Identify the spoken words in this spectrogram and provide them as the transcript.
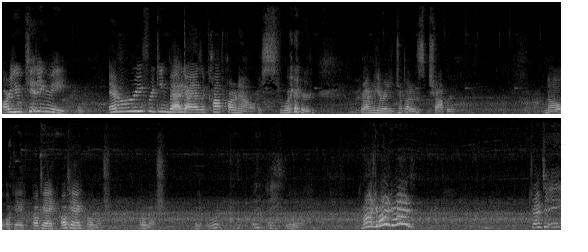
Are you kidding me? Every freaking bad guy has a cop car now. I swear. Right, I'm gonna get ready to jump out of this chopper. No, okay, okay, okay. Oh gosh. Oh gosh. Okay, where, uh. Come on, come on, come on! Drive to A,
